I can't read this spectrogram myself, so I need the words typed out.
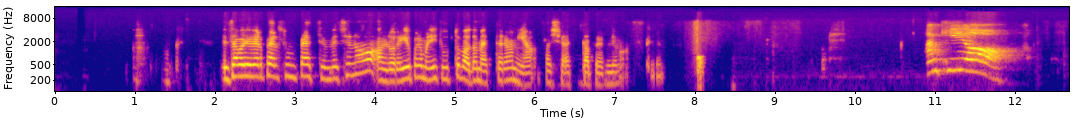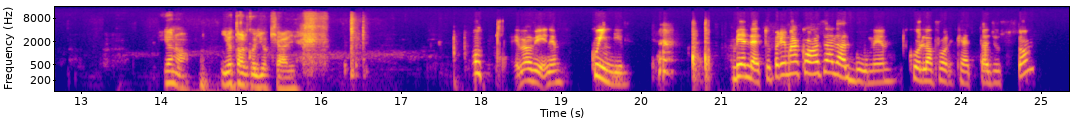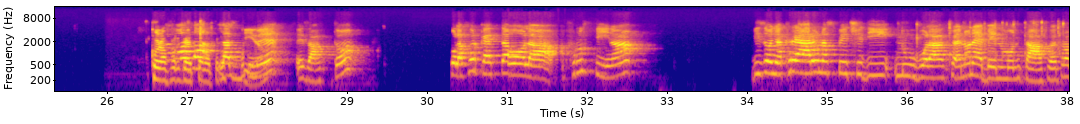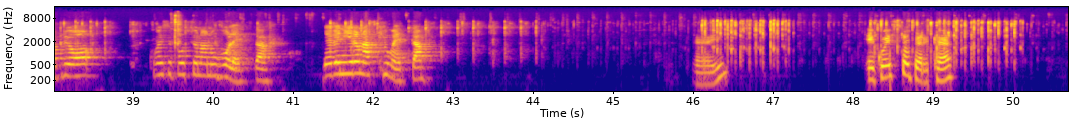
Pensavo di aver perso un pezzo, invece no. Allora io prima di tutto vado a mettere la mia fascetta per le maschere. Anch'io. Io no, io tolgo gli occhiali. Ok, va bene. Quindi abbiamo detto prima cosa l'albume con la forchetta, giusto? Con la forchetta la frustina. L'albume, esatto. Con la forchetta o la frustina bisogna creare una specie di nuvola, cioè non è ben montato, è proprio come se fosse una nuvoletta. Deve venire una schiumetta. Ok. E questo perché?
